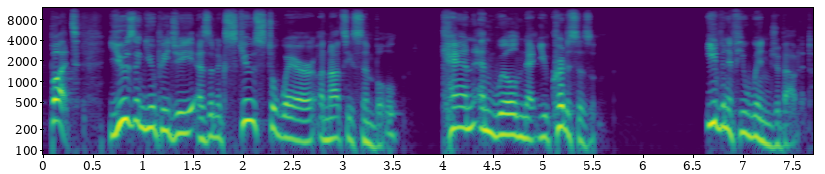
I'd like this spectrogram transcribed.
but using UPG as an excuse to wear a Nazi symbol can and will net you criticism, even if you whinge about it.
